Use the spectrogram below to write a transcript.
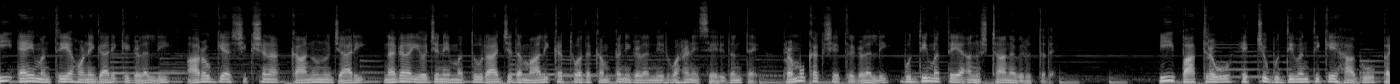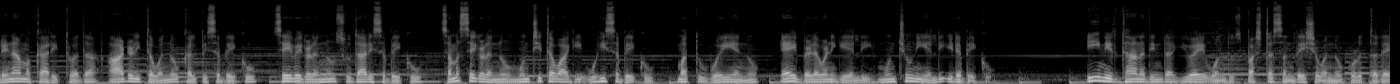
ಎಐ ಮಂತ್ರಿಯ ಹೊಣೆಗಾರಿಕೆಗಳಲ್ಲಿ ಆರೋಗ್ಯ, ಶಿಕ್ಷಣ, ಕಾನೂನು ಜಾರಿ, ನಗರ ಯೋಜನೆ ಮತ್ತು ರಾಜ್ಯದ ಮಾಲೀಕತ್ವದ ಕಂಪನಿಗಳ ನಿರ್ವಹಣೆ ಸೇರಿದಂತೆ ಪ್ರಮುಖ ಕ್ಷೇತ್ರಗಳಲ್ಲಿ ಬುದ್ಧಿಮತ್ತೆಯ ಅನುಷ್ಠಾನವಿರುತ್ತದೆ. ಈ ಪಾತ್ರವು ಹೆಚ್ಚು ಬುದ್ಧಿವಂತಿಕೆ ಹಾಗೂ ಪರಿಣಾಮಕಾರಿತ್ವದ ಆಡಳಿತವನ್ನು ಕಲ್ಪಿಸಬೇಕು, ಸೇವೆಗಳನ್ನು ಸುಧಾರಿಸಬೇಕು, ಸಮಸ್ಯೆಗಳನ್ನು ಮುಂಚಿತವಾಗಿ ಊಹಿಸಬೇಕು ಮತ್ತು ಒಯನ್ನು ಎ ಬೆಳವಣಿಗೆಯಲ್ಲಿ ಮುಂಚೂಣಿಯಲ್ಲಿ ಇಡಬೇಕು. ಈ ನಿರ್ಧಾರದಿಂದ ಯುಎ ಒಂದು ಸ್ಪಷ್ಟ ಸಂದೇಶವನ್ನು ಕೊಡುತ್ತದೆ,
